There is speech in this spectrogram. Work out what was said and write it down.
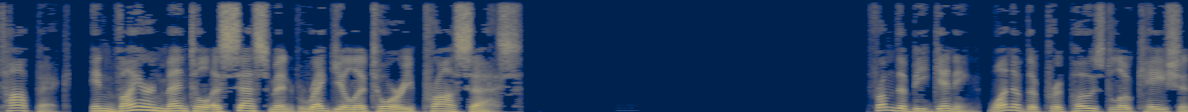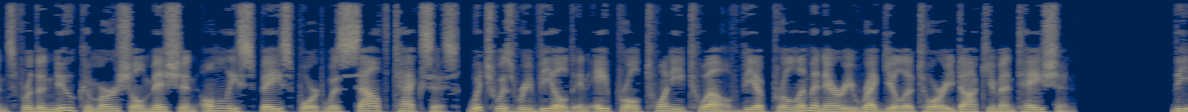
Topic: Environmental assessment regulatory process From the beginning, one of the proposed locations for the new commercial mission-only spaceport was South Texas, which was revealed in April 2012 via preliminary regulatory documentation. The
